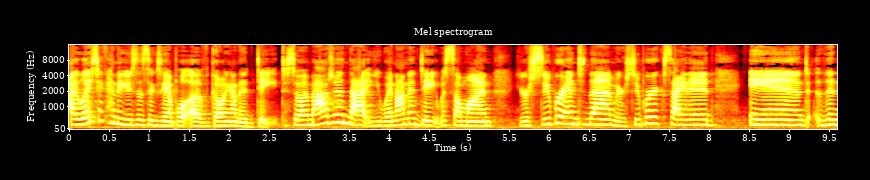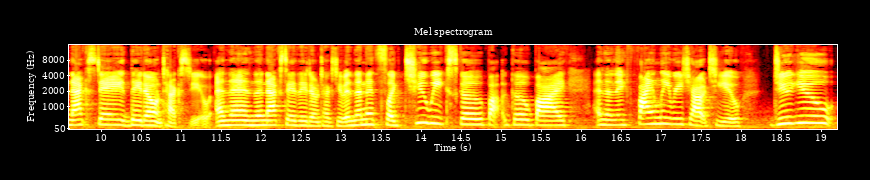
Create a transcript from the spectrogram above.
I like to kind of use this example of going on a date. So imagine that you went on a date with someone, you're super into them, you're super excited, and the next day they don't text you and then the next day they don't text you and then it's like 2 weeks go by, go by and then they finally reach out to you do you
